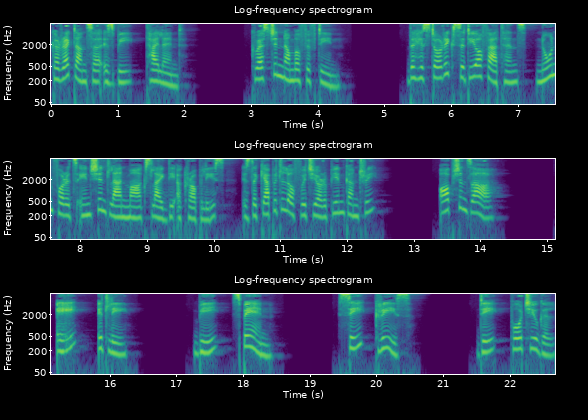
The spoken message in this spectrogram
Correct answer is B. Thailand. Question number 15. The historic city of Athens, known for its ancient landmarks like the Acropolis, is the capital of which European country? Options are A. Italy B. Spain C. Greece D. Portugal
